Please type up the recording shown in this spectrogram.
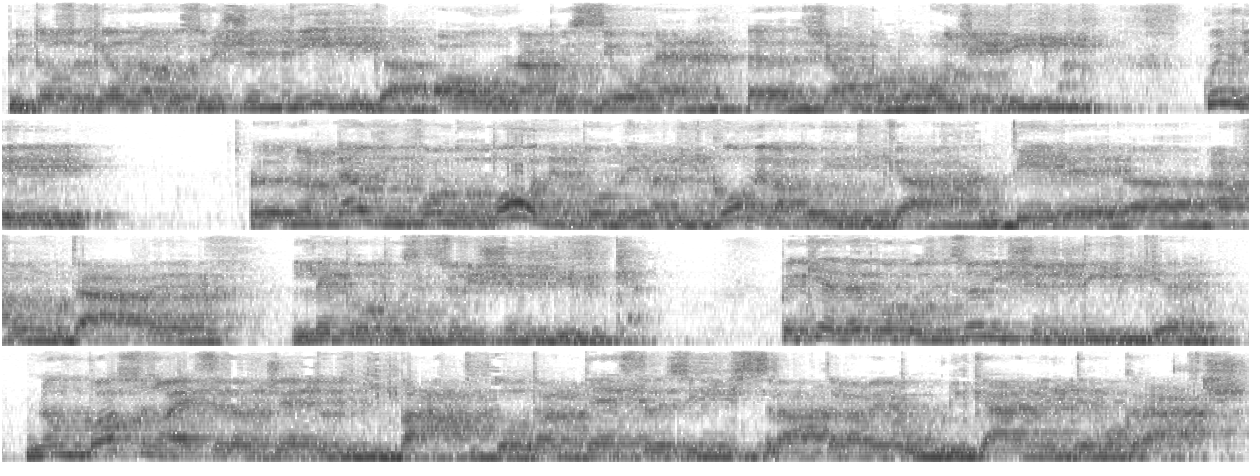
Piuttosto che una questione scientifica o una questione eh, diciamo proprio oggettiva. Quindi eh, Nordhaus in fondo pone il problema di come la politica deve uh, affrontare le proposizioni scientifiche, perché le proposizioni scientifiche non possono essere oggetto di dibattito tra destra e sinistra, tra repubblicani e democratici.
